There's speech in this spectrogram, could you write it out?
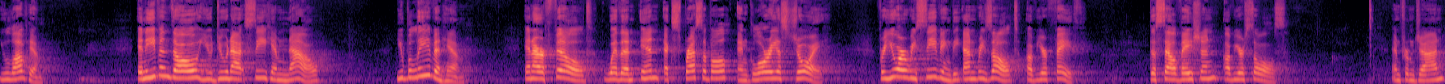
you love him. And even though you do not see him now, you believe in him and are filled with an inexpressible and glorious joy, for you are receiving the end result of your faith, the salvation of your souls. And from John,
